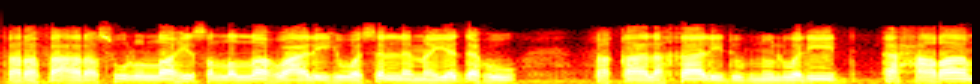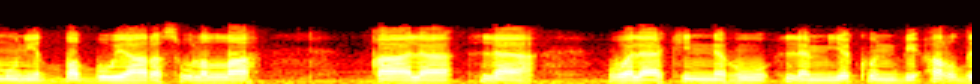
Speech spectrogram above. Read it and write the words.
فرفع رسول الله صلى الله عليه وسلم يده فقال خالد بن الوليد أحرام الضب يا رسول الله؟ قال لا ولكنه لم يكن بأرض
